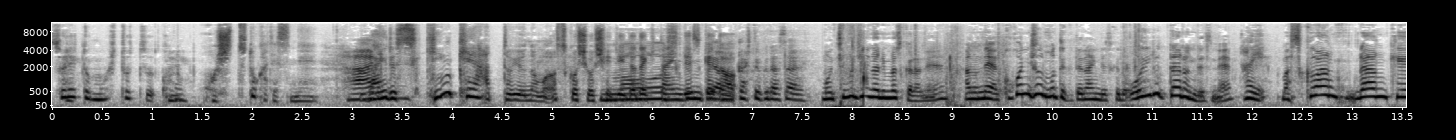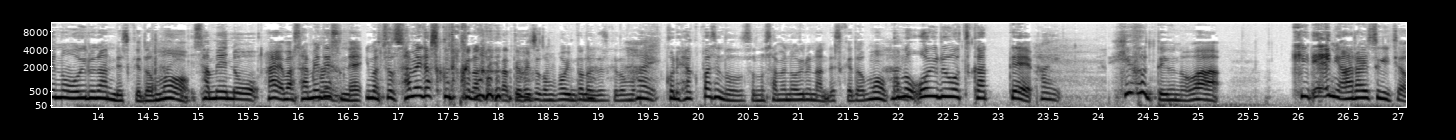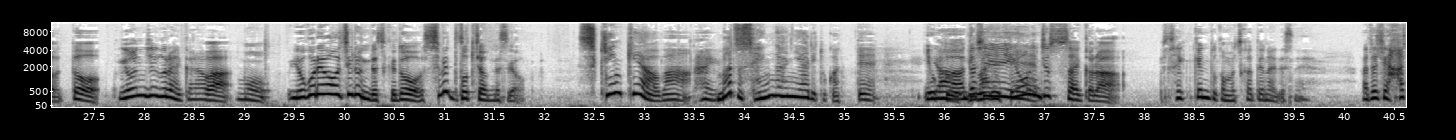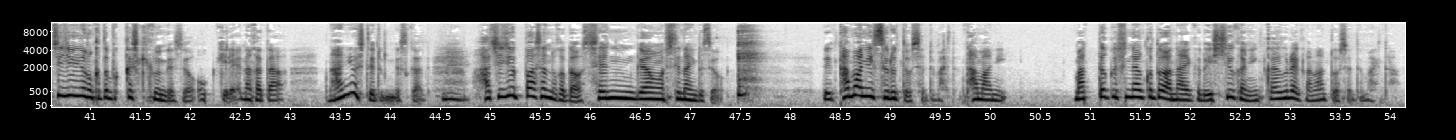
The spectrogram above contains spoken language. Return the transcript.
それともう一つ、このはい保湿とかですね。はいいわゆるスキンケアというのも少し教えていただきたいんですけど。スキンケア任せてください。もちもちになりますからね。あのね、ここにちょっと持ってきてないんですけど、オイルってあるんですね。はい。まあ、スクワンラン系のオイルなんですけども、サメの、はい、まあ、サメですね。今ちょっとサメが少なくなったっていうのがちょっとポイントなんですけども、はいこれ100%のそのサメのオイルなんですけども、このオイルを使って、はい。皮膚っていうのは、綺麗に洗いすぎちゃうと、40ぐらいからはもう汚れは落ちるんですけど、すべて取っちゃうんですよ。スキンケアははい、まず洗顔にありとかって、よく言われて。いや、私40歳から石鹸とかも使ってないですね。私84の方ばっかし聞くんですよ。お綺麗な方。何をしてるんですか、?80% の方は洗顔をしてないんですよ。で、たまにするっておっしゃってました。たまに。全くしないことはないけど、1週間に1回ぐらいかなとおっしゃってました。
